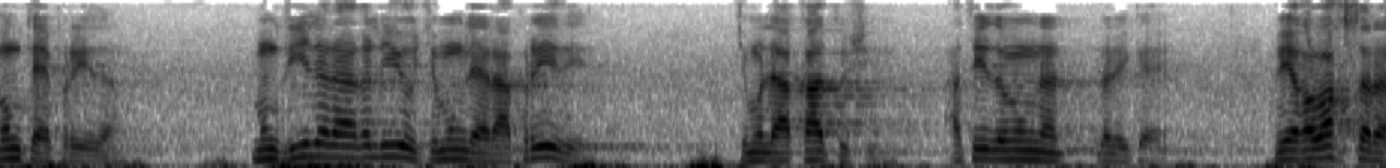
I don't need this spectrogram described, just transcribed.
مونږ ته پریدا مونږ دی لراغلی یو چې مونږ لرا پریدي چې ملاقات وشي اته زمونږ نه لری کړي ویغه وخت سره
